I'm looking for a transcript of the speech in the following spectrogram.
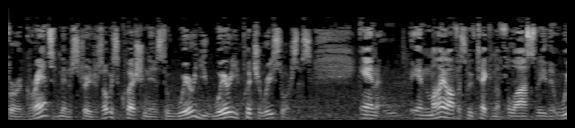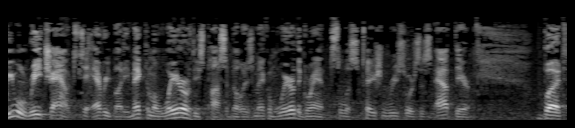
for a grants administrator, there's always a question as to where you where you put your resources. And in my office, we've taken the philosophy that we will reach out to everybody, make them aware of these possibilities, make them aware of the grant solicitation resources out there. But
